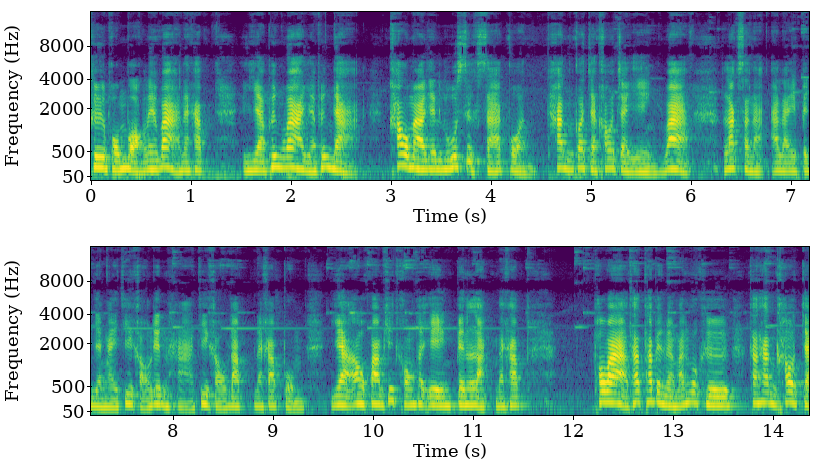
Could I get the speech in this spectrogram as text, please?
คือผมบอกเลยว่านะครับ อย่าเพิ่งว่าอย่าเพิ่งด่า เข้ามาเรียนรู้ศึกษาก่อน ท่านก็จะเข้าใจเองว่าลักษณะอะไรเป็นยังไงที่เขาเล่นหาที่เขารับนะครับ ผมอย่าเอาความคิดของตัวเองเป็นหลักนะครับ เพราะว่าถ้าถ้าเป็นแบบนั้นก็คือ ถ้าท่านเข้าใจ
